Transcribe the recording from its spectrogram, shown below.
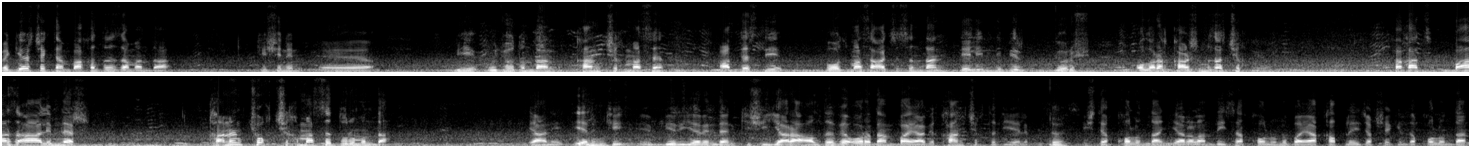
Ve gerçekten bakıldığı zaman da kişinin e, bir vücudundan kan çıkması abdesti bozması açısından delilli bir görüş olarak karşımıza çıkmıyor. Fakat bazı alimler kanın çok çıkması durumunda yani diyelim Hı hı. ki e, bir yerinden kişi yara aldı ve oradan bayağı bir kan çıktı diyelim. Evet. İşte kolundan yaralandıysa kolunu bayağı kaplayacak şekilde, kolundan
